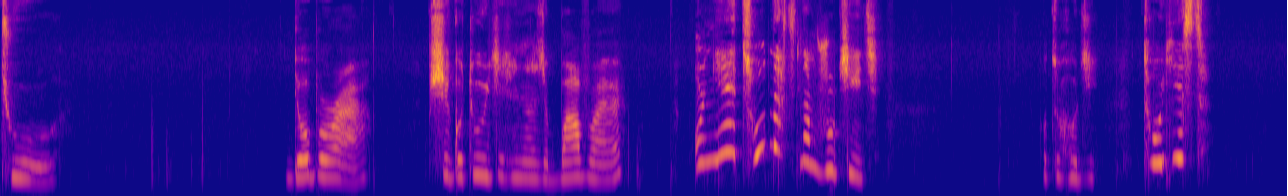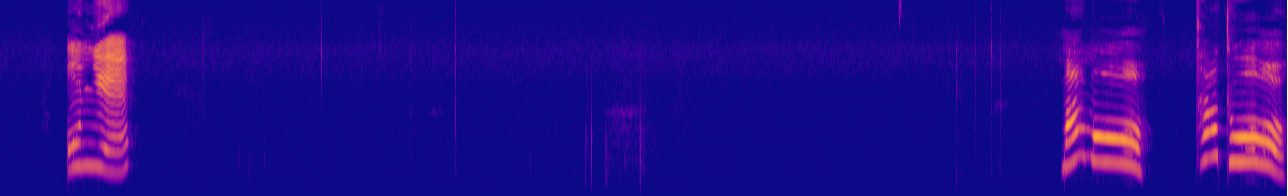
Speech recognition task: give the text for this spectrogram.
Tu. Dobra. Przygotujcie się na zabawę. O nie, co chce nam rzucić? O co chodzi? To jest... O nie! Mamo! Tato!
